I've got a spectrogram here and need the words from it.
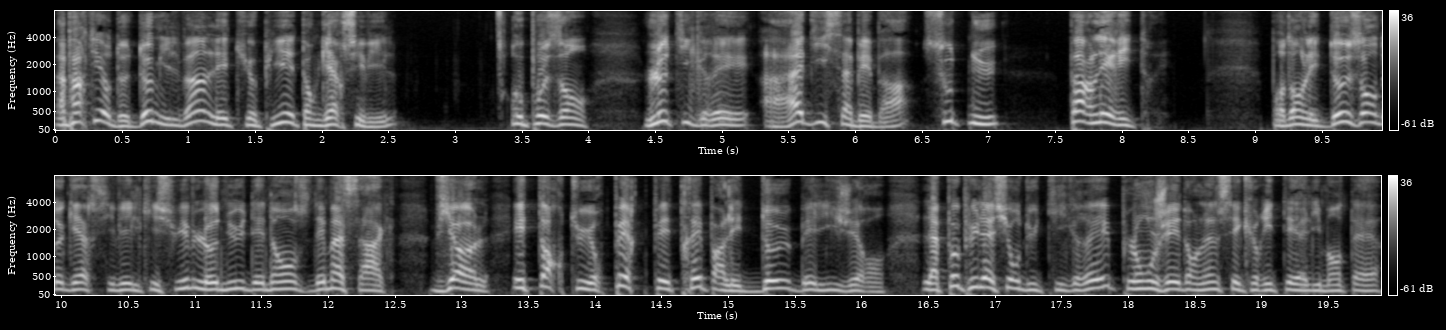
À partir de 2020, l'Éthiopie est en guerre civile, opposant le Tigré à Addis Abeba, soutenu par l'Érythrée. Pendant les deux ans de guerre civile qui suivent, l'ONU dénonce des massacres, viols et tortures perpétrés par les deux belligérants. La population du Tigré, plongée dans l'insécurité alimentaire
